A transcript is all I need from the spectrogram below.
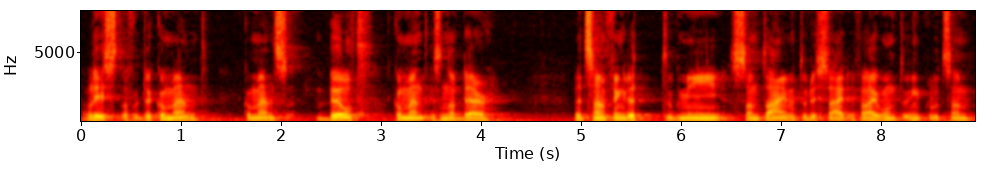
list of the command commands, build command is not there. That's something that took me some time to decide if I want to include some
